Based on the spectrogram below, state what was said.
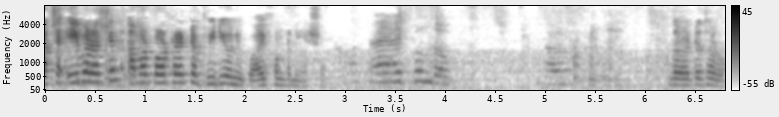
আচ্ছা এইবার আসেন, আমার পরটার একটা ভিডিও নিবো আইফোনটা নিয়ে আসো। আইফোন দাও। ধরো এটা ধরো।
